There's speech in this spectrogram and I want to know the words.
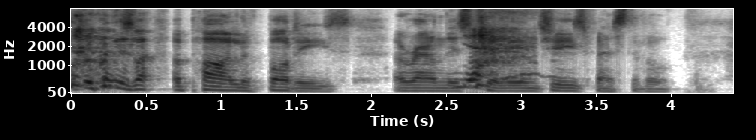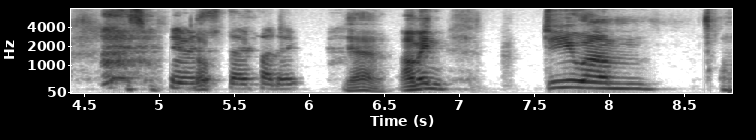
there's like a pile of bodies around this Yeah. chili and cheese festival it was so funny. Yeah, I mean, do you um? I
